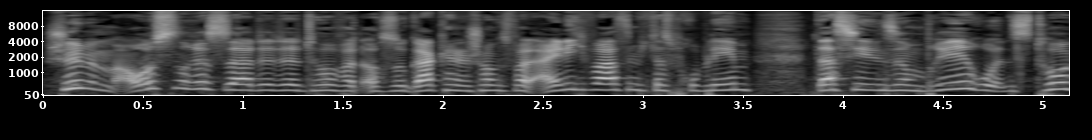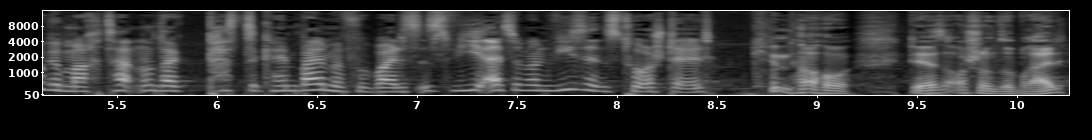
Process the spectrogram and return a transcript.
schön dem Außenriss, hatte der Torwart auch so gar keine Chance, weil eigentlich war es nämlich das Problem, dass sie den Sombrero ins Tor gemacht hatten und da passte kein Ball mehr vorbei. Das ist wie, als wenn man Wiese ins Tor stellt. Genau, der ist auch schon so breit.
